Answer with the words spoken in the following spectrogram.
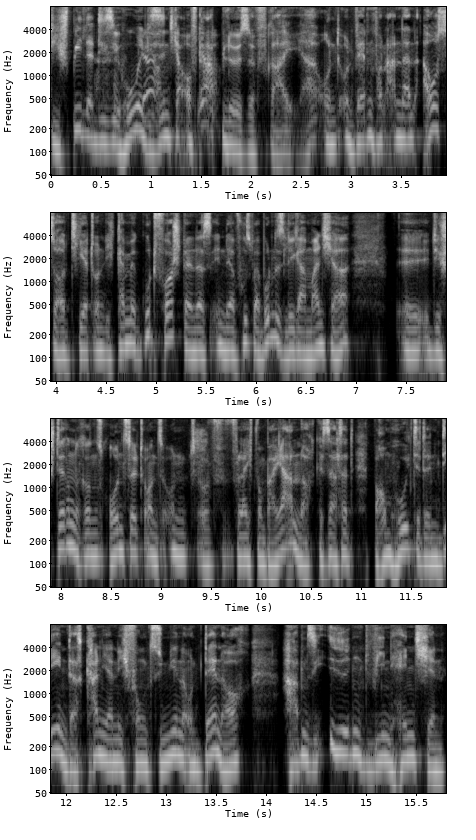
Die Spieler, die sie holen, ja, die sind ja oft ja. ablösefrei, ja, und, und werden von anderen aussortiert. Und ich kann mir gut vorstellen, dass in der Fußball-Bundesliga mancher äh, die Stirn runzelt und, und vielleicht vor ein paar Jahren noch gesagt hat, warum holt ihr denn den? Das kann ja nicht funktionieren. Und dennoch haben sie irgendwie ein Händchen.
